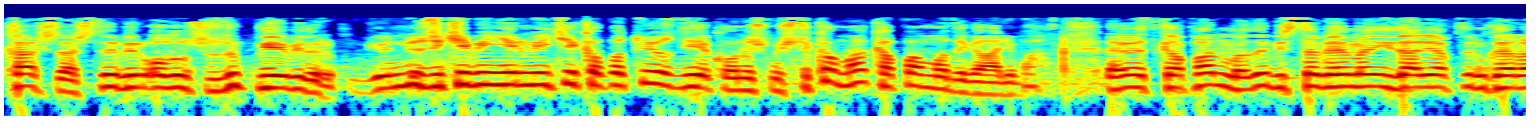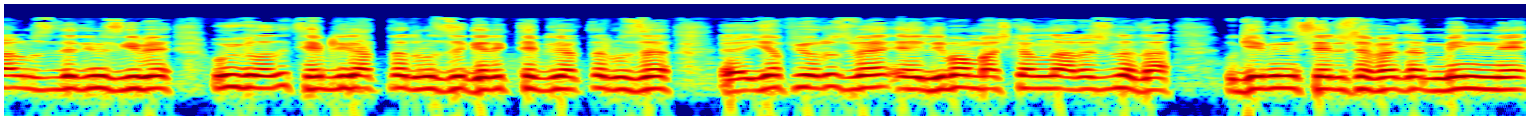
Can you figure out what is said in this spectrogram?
karşılaştığı bir olumsuzluk diyebilirim. gündüz 2022 kapatıyoruz diye konuşmuştuk ama kapanmadı galiba. Evet kapanmadı. Biz tabii hemen idari yaptırım kararımızı dediğimiz gibi uyguladık. Tebligatlarımızı, gerek tebligatlarımızı e, yapıyoruz ve e, liman başkanlığı aracılığıyla da bu geminin seyri seferden menini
